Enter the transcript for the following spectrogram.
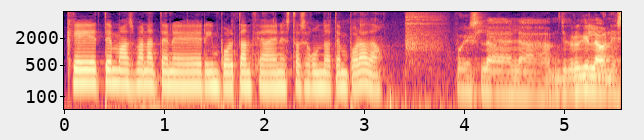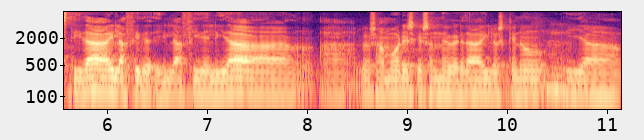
¿Qué temas van a tener importancia en esta segunda temporada? Pues la, la, yo creo que la honestidad y la, fide, y la fidelidad a, a, los amores que son de verdad y los que no. Mm. Y, a,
